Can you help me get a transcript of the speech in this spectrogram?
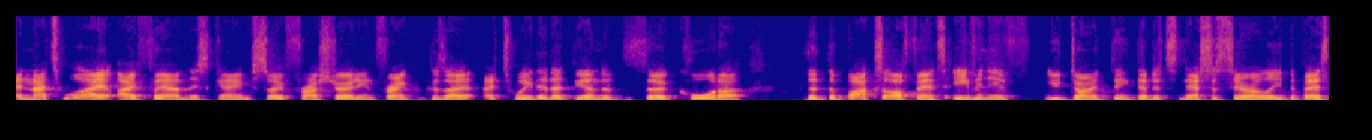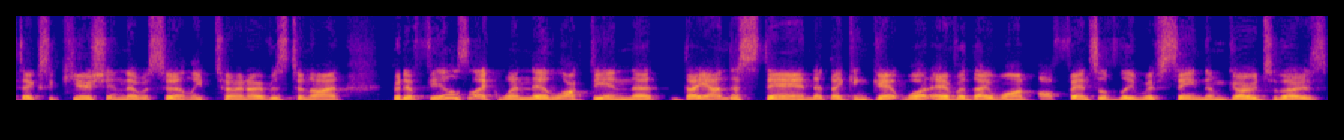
and that's why i found this game so frustrating frank because I, I tweeted at the end of the third quarter that the Bucks offense, even if you don't think that it's necessarily the best execution, there were certainly turnovers tonight, but it feels like when they're locked in that they understand that they can get whatever they want offensively. We've seen them go to those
